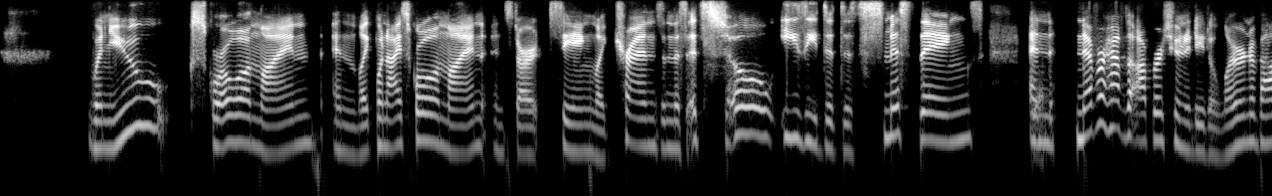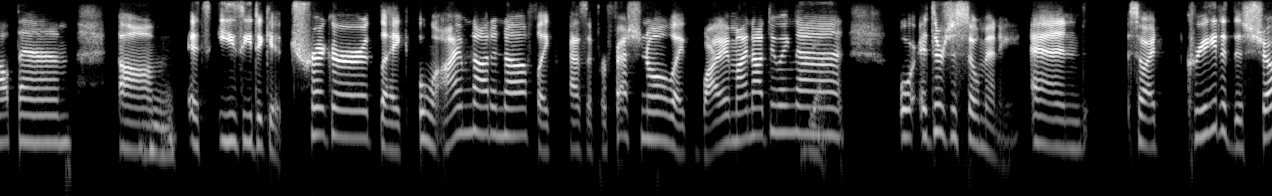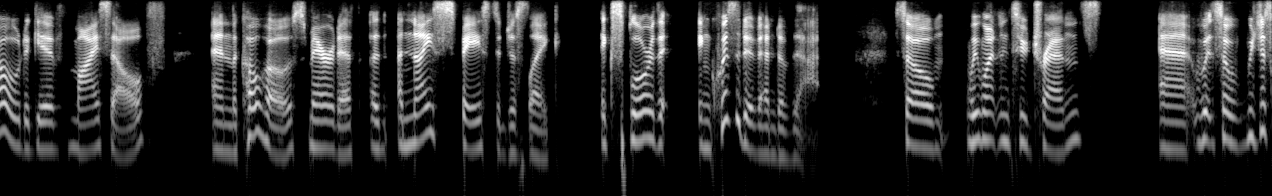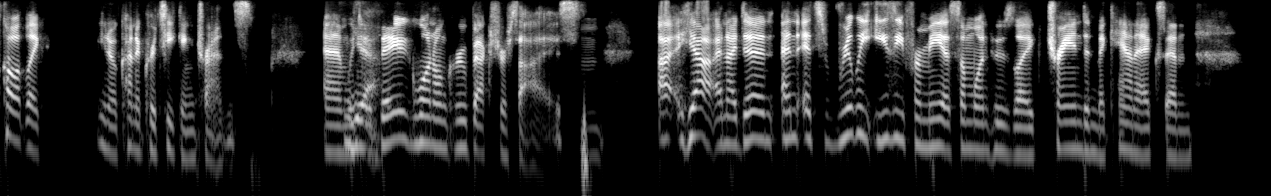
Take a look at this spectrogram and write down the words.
when you scroll online and like when I scroll online and start seeing like trends and this, it's so easy to dismiss things and yeah. never have the opportunity to learn about them. Um, mm-hmm. It's easy to get triggered, like, oh, I'm not enough. Like, as a professional, like, why am I not doing that? Yeah. Or there's just so many. And so I created this show to give myself and the co host, Meredith, a, a nice space to just like explore the inquisitive end of that. So we went into trends. And so we just call it like you know, kind of critiquing trends. And we yeah. did a big one on group exercise. Mm. Uh, yeah, and I did, and it's really easy for me as someone who's like trained in mechanics and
